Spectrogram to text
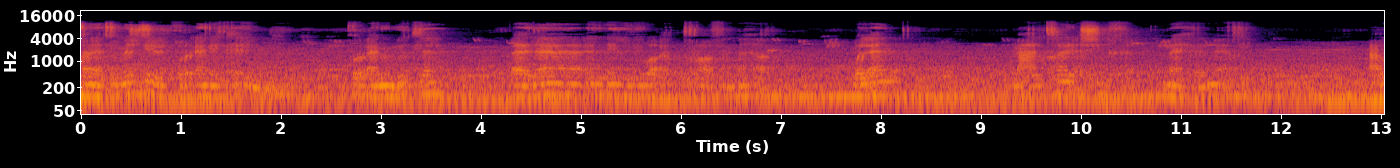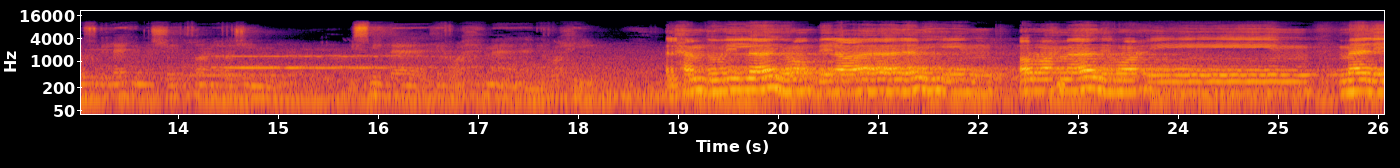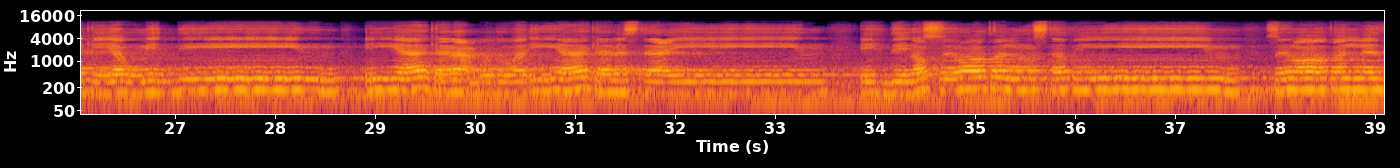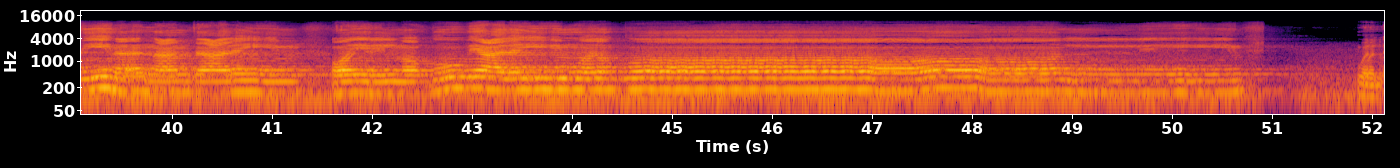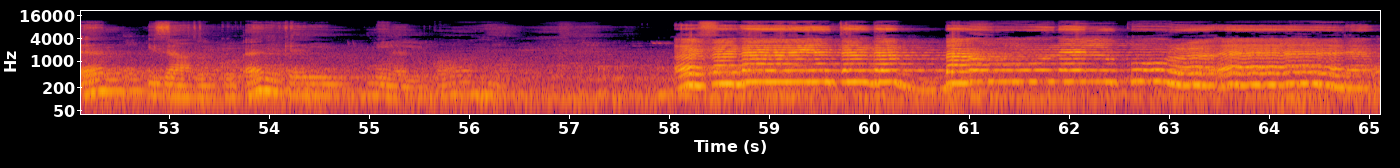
قناة المجد للقرآن الكريم. قرآن يتلى آلاء الليل وأطراف النهار. والآن مع القارئ الشيخ ماهر المعقي. أعوذ بالله من الشيطان الرجيم. بسم الله الرحمن الرحيم. الحمد لله رب العالمين الرحمن الرحيم. مالك يوم الدين. إياك نعبد وإياك نستعين. اهدنا الصراط المستقيم. صراط الذين أنعمت عليهم غير المغضوب عليهم ولا الضالين. والآن إذاعة القرآن الكريم من القاهرة أفلا يتدبرون القرآن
